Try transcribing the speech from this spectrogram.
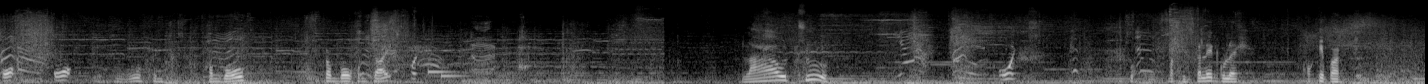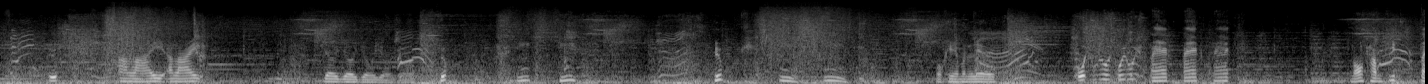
โอ้โอ้โอ้โหเป็นคอมโบคอมโบคอมจอยลาวทรูโอ้ย มาถึงก็เล่นกูเลยขอเก็บก่อนอึ๊บอะไรอะไรโยโยโยโยโยฮึบฮึบฮึบฮึบอืมอืมโอเคมันเร็วโอ้ยโอ้ยอ้ยโอ้ยแตกแตกแตกน้องทำที่แต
